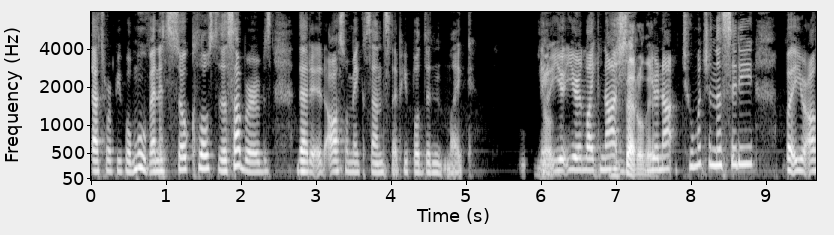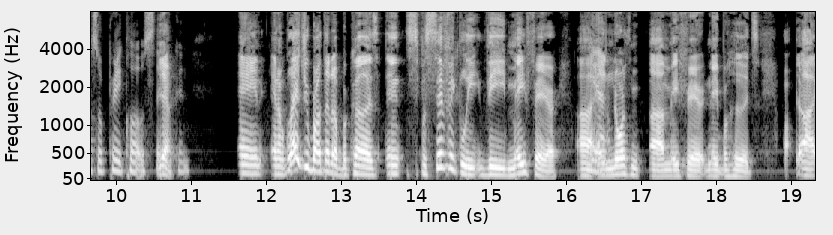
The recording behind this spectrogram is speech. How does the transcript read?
that's where people move and it's so close to the suburbs that it also makes sense that people didn't like you know you're, you're like not settle there. you're not too much in the city but you're also pretty close that Yeah. you can And and I'm glad you brought that up because in specifically the Mayfair uh, Yeah. and North uh, Mayfair neighborhoods, uh,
